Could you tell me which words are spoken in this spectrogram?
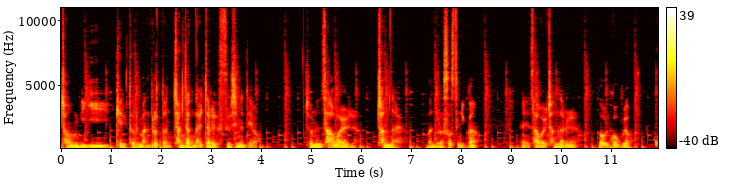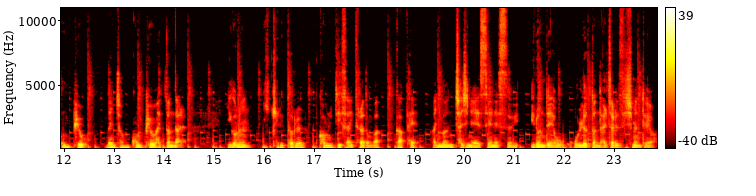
처음 이 캐릭터를 만들었던 창작 날짜를 쓰시면 돼요. 저는 4월 첫날 만들었었으니까 네, 4월 첫날을 넣을 거고요. 공표, 맨 처음 공표했던 날. 이거는 이 캐릭터를 커뮤니티 사이트라던가 카페 아니면 자신의 SNS 이런 데 올렸던 날짜를 쓰시면 돼요.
